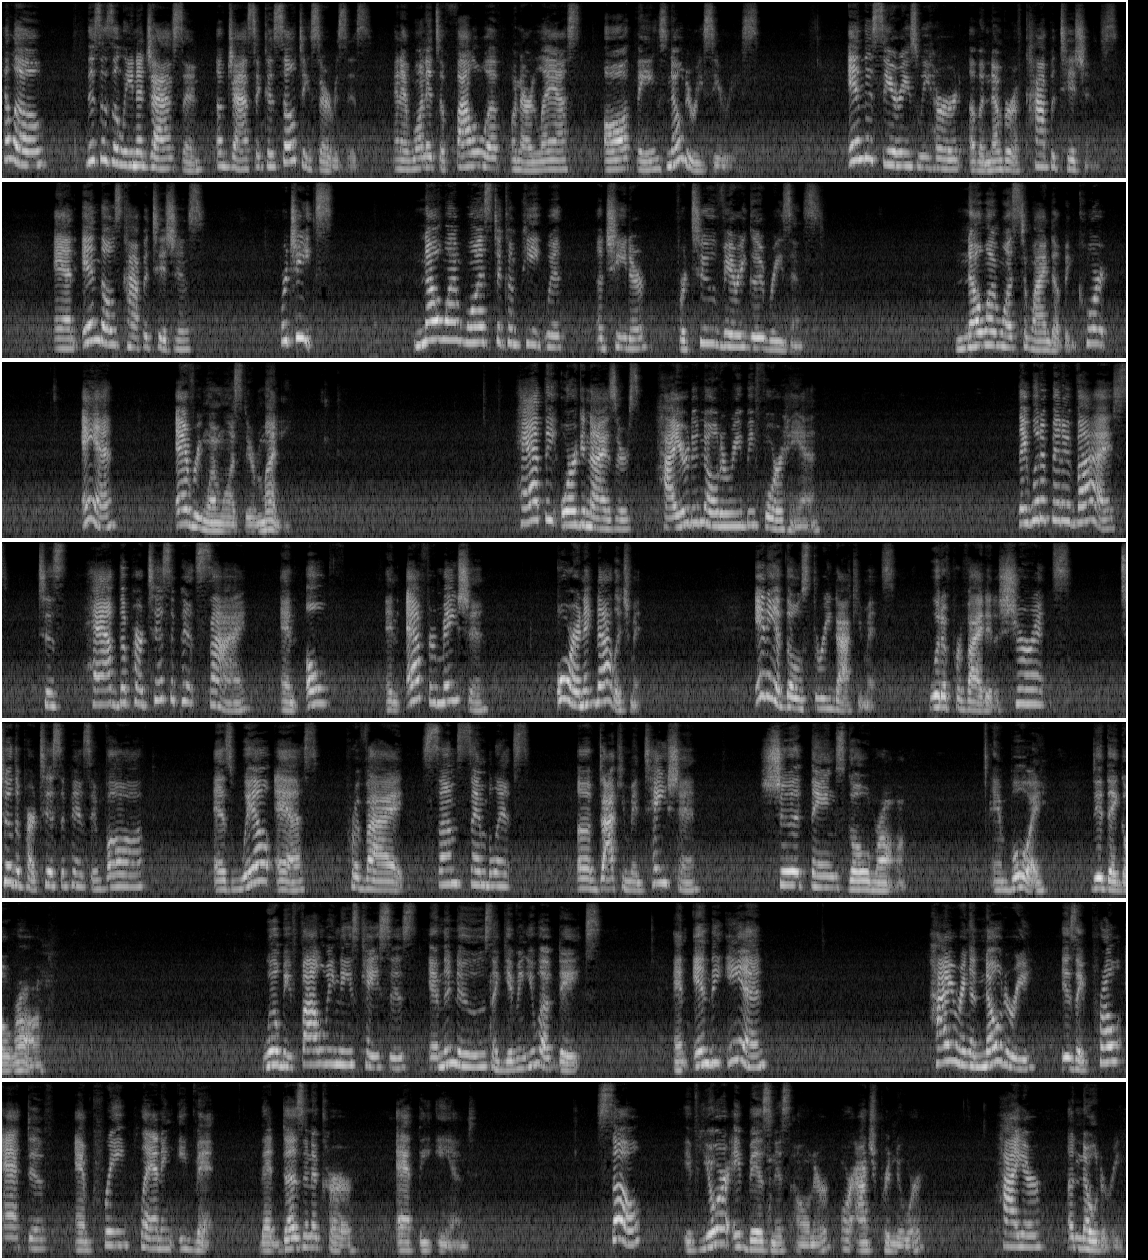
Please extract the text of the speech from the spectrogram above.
Hello, this is Alina Johnson of Johnson Consulting Services, and I wanted to follow up on our last All Things Notary series. In this series, we heard of a number of competitions, and in those competitions were cheats. No one wants to compete with a cheater for two very good reasons. No one wants to wind up in court, and everyone wants their money. Had the organizers hired a notary beforehand, they would have been advised to have the participants sign an oath, an affirmation, or an acknowledgement. Any of those three documents would have provided assurance to the participants involved, as well as provide some semblance of documentation should things go wrong. And boy, did they go wrong. We'll be following these cases in the news and giving you updates. And in the end, hiring a notary is a proactive and pre planning event that doesn't occur at the end. So, if you're a business owner or entrepreneur, hire a notary.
